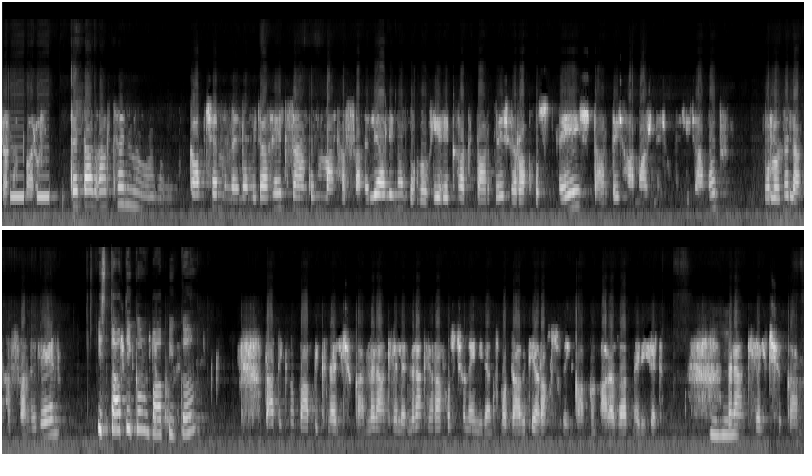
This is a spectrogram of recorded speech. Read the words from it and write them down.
ճանապարհով։ Դե դա արդեն կապ չեմ ունենում իր հետ, զանգում անհասանելի է լինում, որ 3 հատ տարբեր հեռախոսներ, տարբեր համարներ ուներ իր մոտ, բոլորն էլ անհասանելի են։ Իսկ տատիկն ու պապիկը տատիկն ու պապիկն էլ չկան, նրանք էլ են, նրանք հեռախոս չունեն իրենց մոտ, Դավիթի հեռախոսով էին կապում հարազատների հետ նրանք էլ չկան։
